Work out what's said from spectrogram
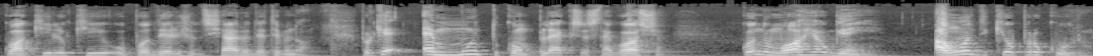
com aquilo que o Poder Judiciário determinou. Porque é muito complexo esse negócio. Quando morre alguém, aonde que eu procuro?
